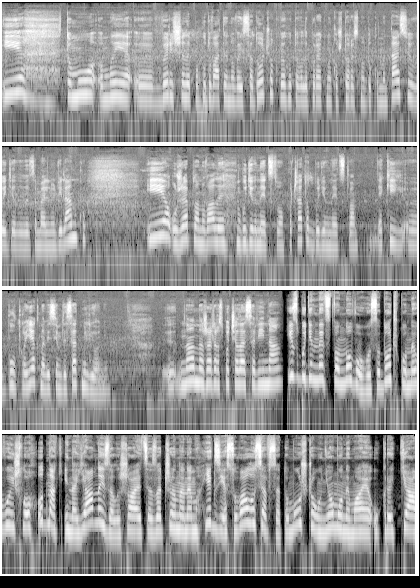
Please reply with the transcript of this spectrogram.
І тому ми е, вирішили побудувати новий садочок, виготовили проєктну кошторисну документацію, виділили земельну ділянку і вже планували будівництво, початок будівництва, який е, був проєкт на 80 мільйонів. На, на жаль, розпочалася війна. Із будівництвом нового садочку не вийшло, однак і наявний залишається зачиненим. Як з'ясувалося, все тому, що у ньому немає укриття.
